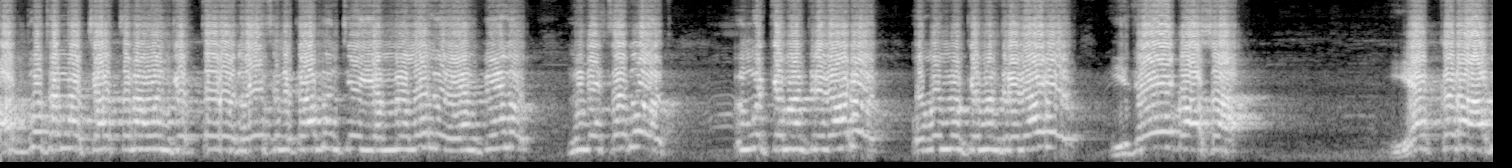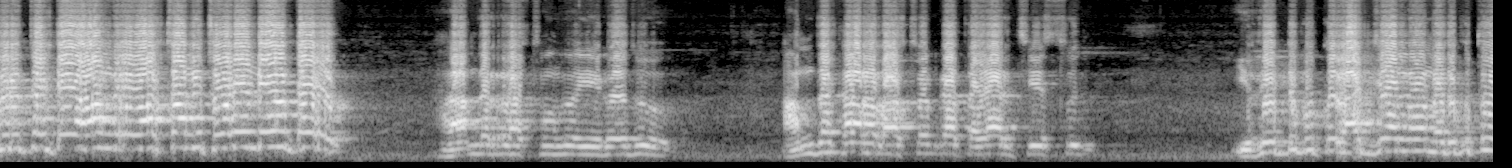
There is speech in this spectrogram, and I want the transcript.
అద్భుతంగా చేస్తున్నామని చెప్తారు లేచిన కాడ నుంచి ఎమ్మెల్యేలు ఎంపీలు మినిస్టర్లు ముఖ్యమంత్రి గారు ఉప ముఖ్యమంత్రి గారు. ఇదే భాష. ఎక్కడ అభివృద్ధి అంటే ఆంధ్ర రాష్ట్రాన్ని చూడండి అంటారు. ఆంధ్ర రాష్ట్రంలో ఈ రోజు అంధకార రాష్ట్రంగా తయారు చేస్తూ ఈ రెడ్ బుక్ రాజ్యాంగం నడుపుతూ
